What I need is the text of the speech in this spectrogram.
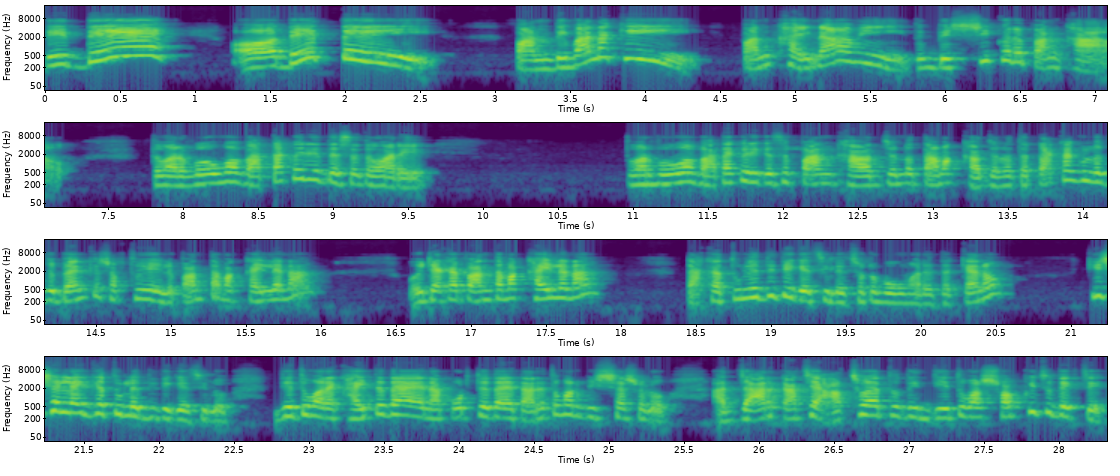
দে দে অ পান দেবা নাকি? পান খাই না আমি, তুমি বেশি করে পান খাও। তোমার বৌমা বাতা করে দিয়েছে তোমারে। তোমার বৌমা বাতা করে গেছে পান খাওয়ার জন্য, তামাক খাওয়ার জন্য। তো টাকাগুলো যে ব্যাংকে সব থুয়ে এলে, পান তামাক খাইলে না? ওই টাকায় পান তামাক খাইলে না? টাকা তুলে দিতে গেছিলে ছোট বৌমারে, তা কেন? কিসের লাইগা তুলে দিতে গেছিল? যে তোমারে খাইতে দেয় না, পড়তে দেয়, তারে তোমার বিশ্বাস হলো। আর যার কাছে আছো এতদিন, যে তোমার সব কিছু দেখছে,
